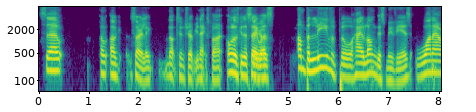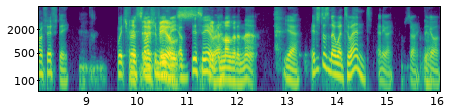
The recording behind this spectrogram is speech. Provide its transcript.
So, oh, oh, sorry, Luke, not to interrupt your next part. All I was going to say There you go. was unbelievable how long this movie is one hour and 50, which for And a it- and it slasher movie of this era, even longer than that. yeah, it just doesn't know when to end. Anyway, sorry, Yeah. go on.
